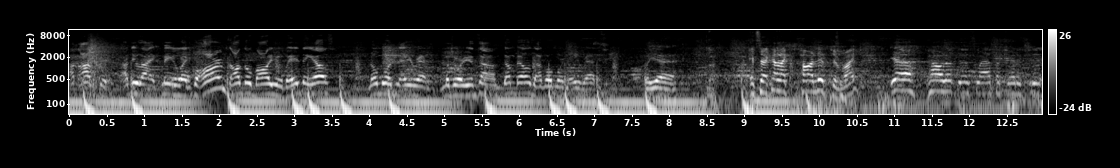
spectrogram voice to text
I'm opposite. I do like me like for arms, I'll go volume, but anything else, no more than eight reps. Majority of the time, dumbbells, I'll go more than eight reps. But yeah, it's like, kind of like powerlifting, right? yeah, powerlifting slash athletic shit.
